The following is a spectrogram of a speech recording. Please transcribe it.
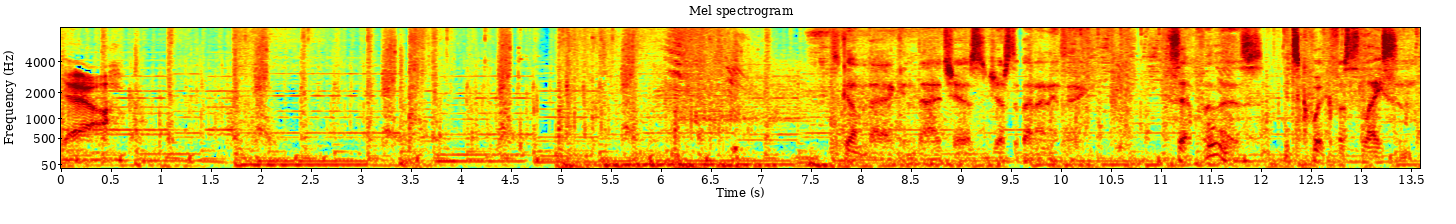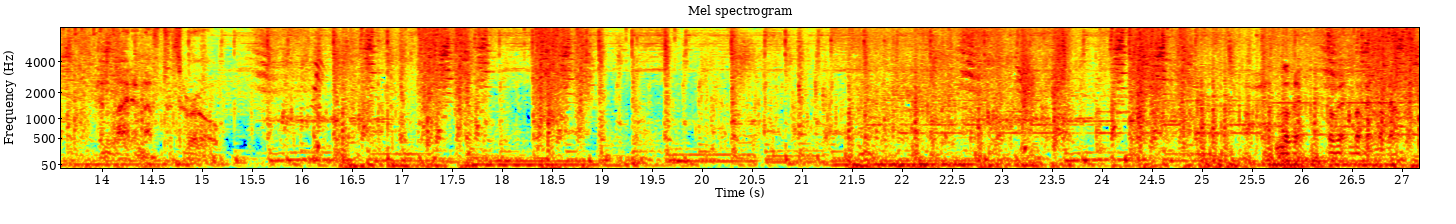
Yeah. Digest just about anything. Except for this. It's quick for slicing and light enough to throw. Love it, love it, love it, love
